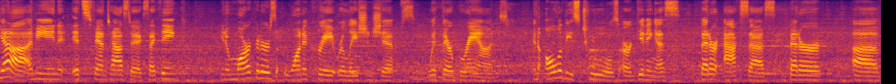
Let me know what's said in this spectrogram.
Yeah, I mean, it's fantastic. So I think, you know, marketers want to create relationships with their brand. And all of these tools are giving us better access, better um,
